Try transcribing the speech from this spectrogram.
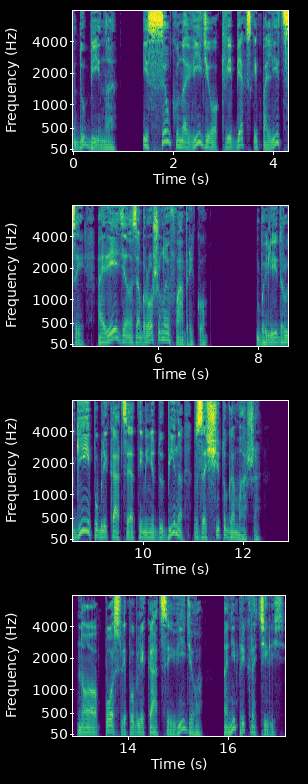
«Дубина» и ссылку на видео квебекской полиции о рейде на заброшенную фабрику. Были и другие публикации от имени Дубина в защиту Гамаша. Но после публикации видео они прекратились.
